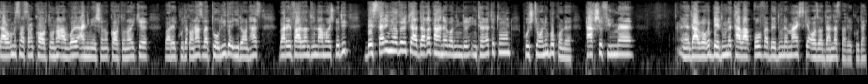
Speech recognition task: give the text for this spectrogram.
در واقع مثل مثلا کارتون ها انواع انیمیشن و کارتون هایی که برای کودکان هست و تولید ایران هست برای فرزندتون نمایش بدید. بستری نیاز داره که حداقل پهنه با اینترنتتون پشتیبانی بکنه. پخش فیلم در واقع بدون توقف و بدون مکس که آزاردنده است برای کودک.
